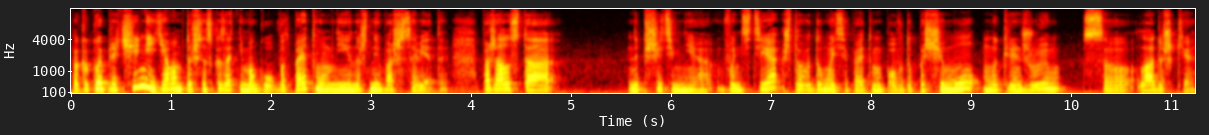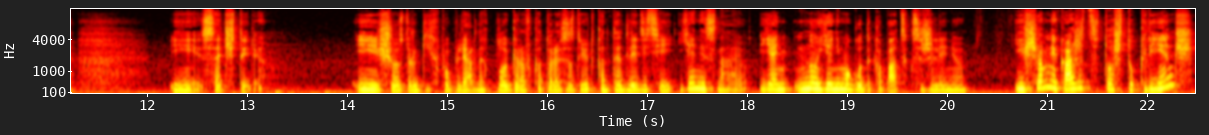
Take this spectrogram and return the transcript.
По какой причине, я вам точно сказать не могу. Вот поэтому мне и нужны ваши советы. Пожалуйста, напишите мне в инсте, что вы думаете по этому поводу. Почему мы кринжуем с ладушки и с А4 и еще с других популярных блогеров, которые создают контент для детей. Я не знаю. Я, ну, я не могу докопаться, к сожалению. Еще мне кажется то, что кринж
